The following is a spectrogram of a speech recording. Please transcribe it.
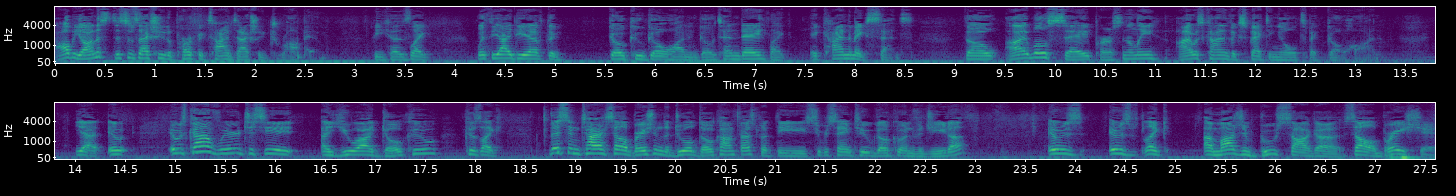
I'll be honest, this was actually the perfect time to actually drop him. Because like with the idea of the Goku Gohan and Goten Day, like it kind of makes sense. Though I will say personally, I was kind of expecting an Ultimate Gohan. yeah, it it was kind of weird to see a, a UI Goku because like this entire celebration, the dual Dokkan Fest with the Super Saiyan 2 Goku and Vegeta, it was it was like a Majin Buu saga celebration,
